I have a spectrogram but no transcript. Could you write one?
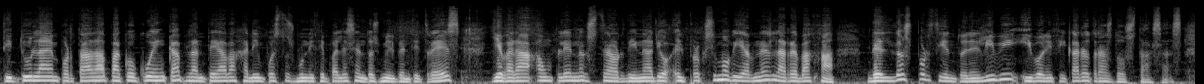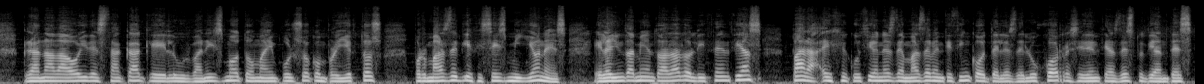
titula en portada Paco Cuenca plantea bajar impuestos municipales en 2023. Llevará a un pleno extraordinario el próximo viernes la rebaja del 2% en el IBI y bonificar otras dos tasas. Granada hoy destaca que el urbanismo toma impulso con proyectos por más de 16 millones. El ayuntamiento ha dado licencias para ejecuciones de más de 25 hoteles de lujo, residencias de estudiantes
